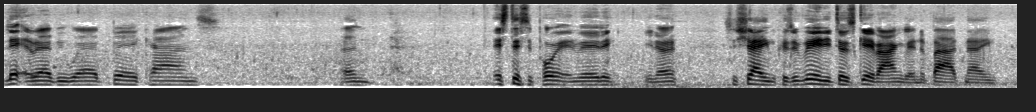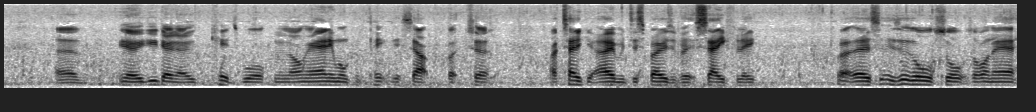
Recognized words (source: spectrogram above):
Litter everywhere, beer cans, and it's disappointing, really. You know, it's a shame because it really does give angling a bad name. Um, you know, you don't know kids walking along, anyone can pick this up, but uh, I take it home and dispose of it safely. But there's, there's all sorts on here.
